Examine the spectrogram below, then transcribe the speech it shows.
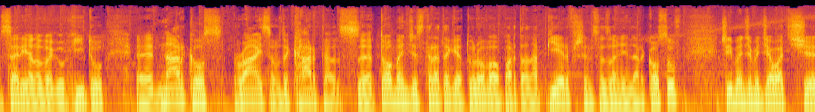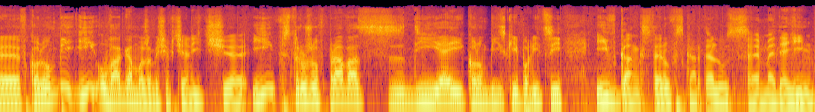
serialowego hitu e, Narcos Rise of the Cartels. E, To będzie strategia turowa oparta na pierwszym sezonie Narcosów, czyli będziemy działać e, w Kolumbii i uwaga, możemy się wcielić e, i w stróżów prawa z DEA kolumbijskiej policji i w gangsterów z kartelu z Medellin.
